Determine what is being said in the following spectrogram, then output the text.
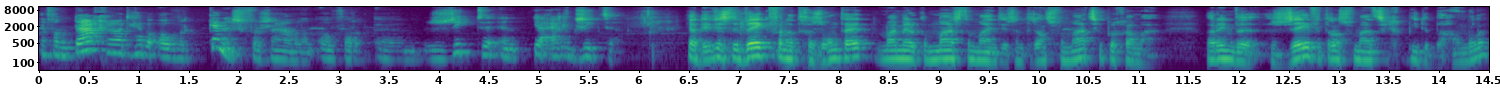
En vandaag gaan we het hebben over kennis verzamelen, over ehm, ziekte en, ja, eigenlijk ziekte. Ja, dit is de week van het gezondheid. My Miracle Mastermind is een transformatieprogramma waarin we zeven transformatiegebieden behandelen.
